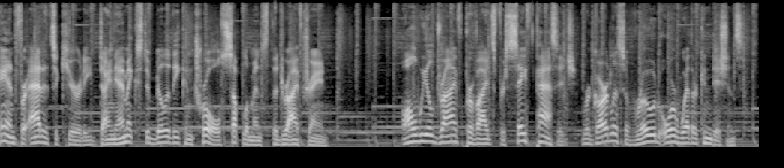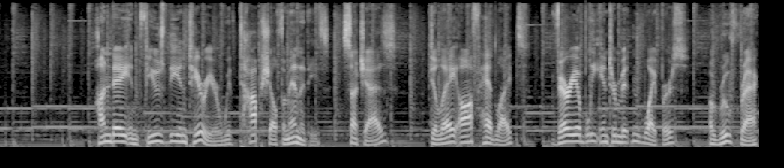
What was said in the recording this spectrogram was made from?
And for added security, Dynamic Stability Control supplements the drivetrain. All-wheel drive provides for safe passage regardless of road or weather conditions. Hyundai infused the interior with top-shelf amenities such as delay-off headlights, variably intermittent wipers, a roof rack,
